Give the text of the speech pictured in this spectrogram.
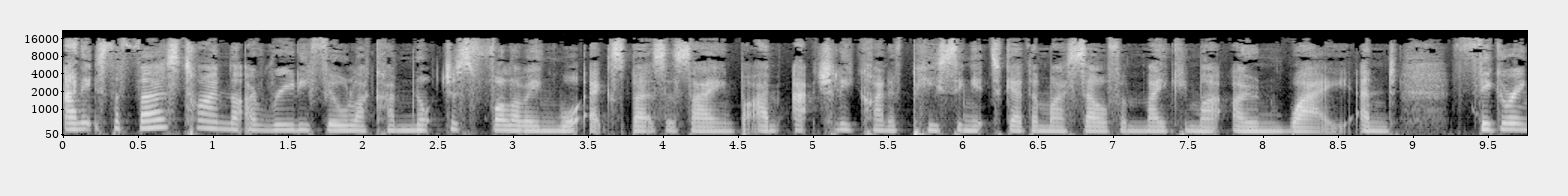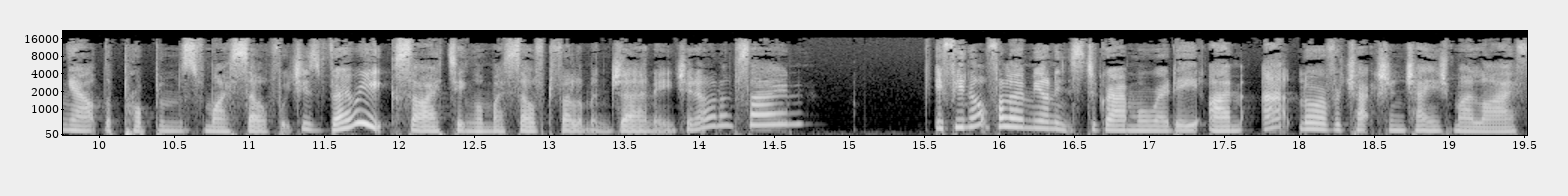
And it's the first time that I really feel like I'm not just following what experts are saying, but I'm actually kind of piecing it together myself and making my own way and figuring out the problems for myself, which is very exciting on my self development journey. Do you know what I'm saying? If you're not following me on Instagram already, I'm at Law of Attraction Changed My Life.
